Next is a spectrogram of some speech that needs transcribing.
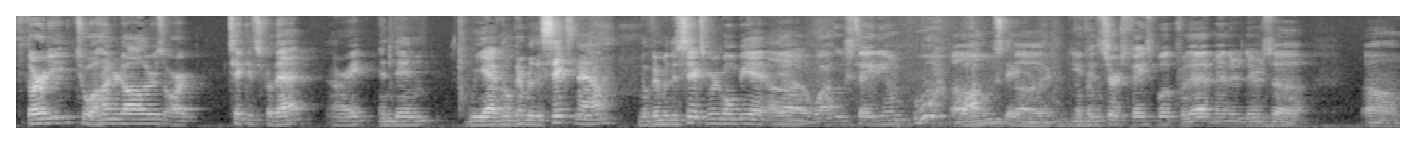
30 to $100 are tickets for that. All right. And then we have November the 6th now. November the 6th, we're going to be at. Uh, uh, Wahoo Stadium. Woo. Wahoo Stadium, uh, you can search Facebook for that, man. There, there's a, um,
